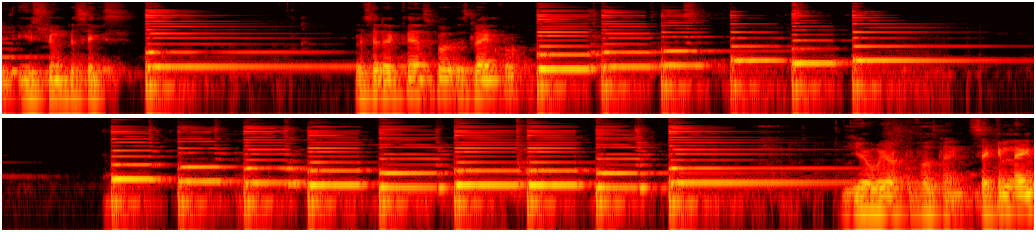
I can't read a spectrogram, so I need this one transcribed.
ई स्ट्रिंग पे सिक्स वैसे देखते हैं इसको, इस लाइन को। ये हो गई आपकी first line second line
